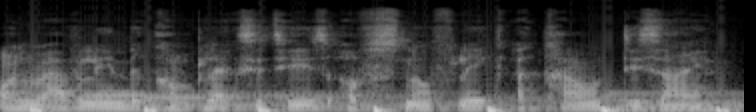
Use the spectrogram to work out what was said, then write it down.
unraveling the complexities of Snowflake account design.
